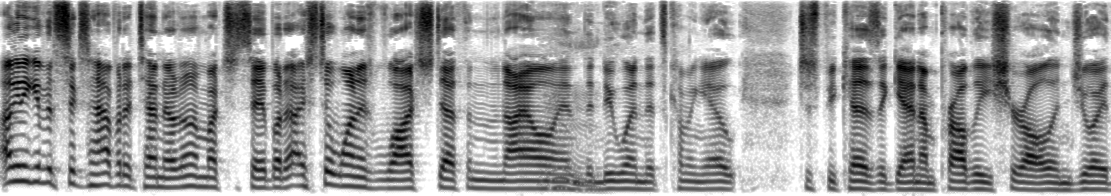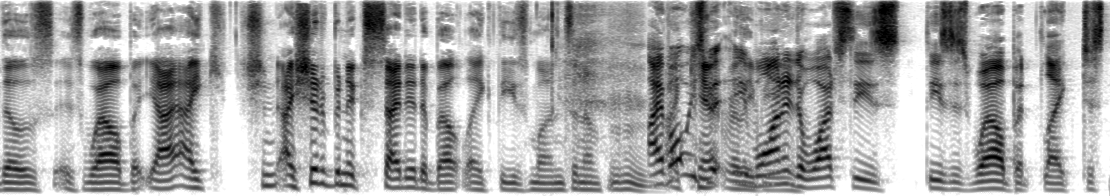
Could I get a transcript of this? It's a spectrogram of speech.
I'm gonna give it six and a half out of ten. I don't have much to say, but I still want to watch Death in the Nile and the mm. new one that's coming out, just because again I'm probably sure I'll enjoy those as well. But yeah, I, I should I should have been excited about like these ones, and I'm I've always been, really wanted be- to watch these these as well, but like just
